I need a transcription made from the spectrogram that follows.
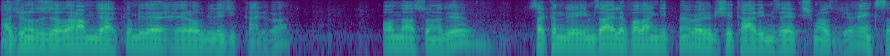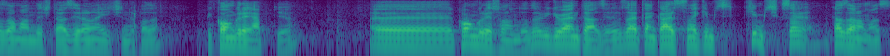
Acun Ilıcalı, Hamdi Akın bir de Erol Bilecik galiba. Ondan sonra diyor sakın diyor imza ile falan gitme böyle bir şey tarihimize yakışmaz diyor. En kısa zamanda işte Haziran ayı içinde falan bir kongre yap diyor. Ee, kongre sonunda da bir güven tazeli. Zaten karşısına kim, kim çıksa kazanamaz.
